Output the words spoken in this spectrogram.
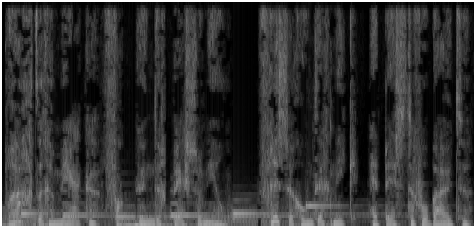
Prachtige merken, vakkundig personeel. Frisse groentechniek, het beste voor buiten.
